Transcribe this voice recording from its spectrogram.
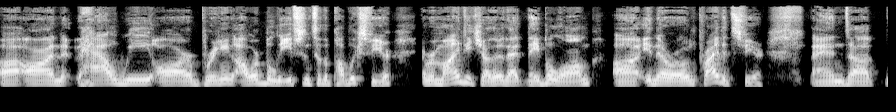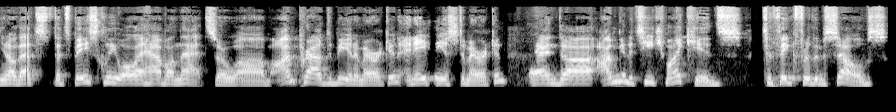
uh, on how we are bringing our beliefs into the public sphere and remind each other that they belong uh, in their own private sphere. And uh, you know that's that's basically all I have on that. So um, I'm proud to be an American, an atheist American, and uh, I'm going to teach my kids to think for themselves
